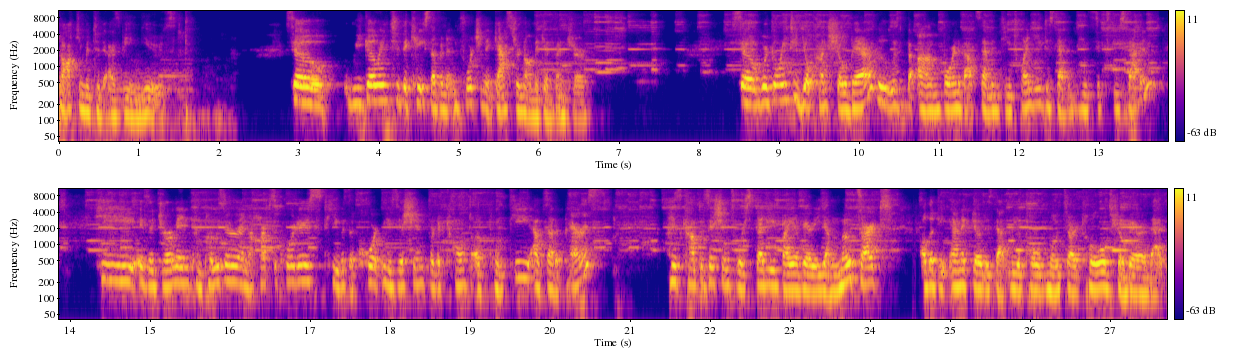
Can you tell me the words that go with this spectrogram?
documented as being used. So we go into the case of an unfortunate gastronomic adventure. So we're going to Johann Schobert, who was um, born about 1720 to 1767. He is a German composer and a harpsichordist. He was a court musician for the Count of Conti outside of Paris. His compositions were studied by a very young Mozart, although the anecdote is that Leopold Mozart told Schobert that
